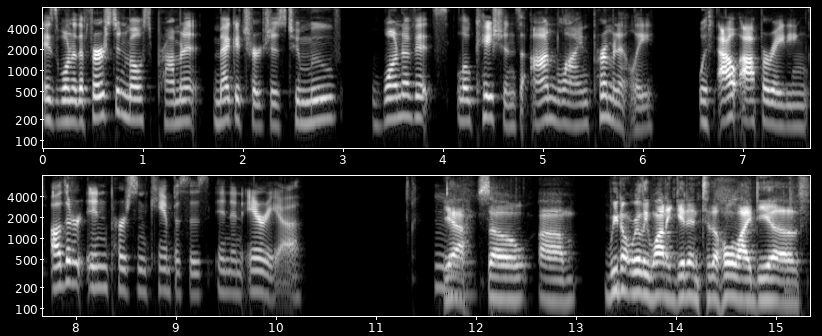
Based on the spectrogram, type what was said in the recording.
is one of the first and most prominent megachurches to move one of its locations online permanently without operating other in person campuses in an area. Yeah. Hmm. So um, we don't really want to get into the whole idea of,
